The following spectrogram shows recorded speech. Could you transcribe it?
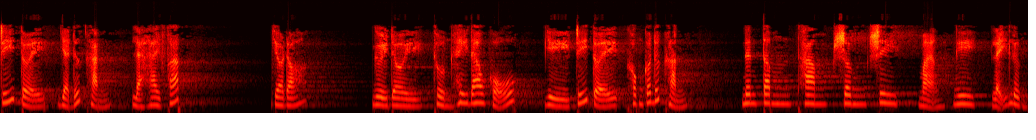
trí tuệ và đức hạnh là hai pháp. Do đó, người đời thường hay đau khổ vì trí tuệ không có đức hạnh, nên tâm tham sân si mạng nghi lẫy lừng.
